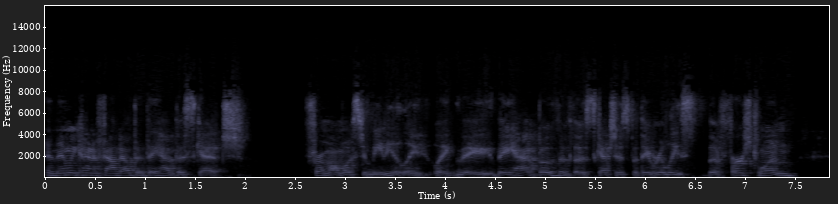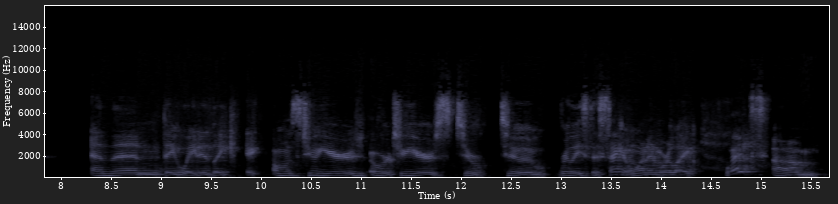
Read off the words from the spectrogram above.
And then we kind of found out that they had the sketch from almost immediately. Like they they had both of those sketches, but they released the first one and then they waited like almost two years over two years to to release the second one and we're like what? Um,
